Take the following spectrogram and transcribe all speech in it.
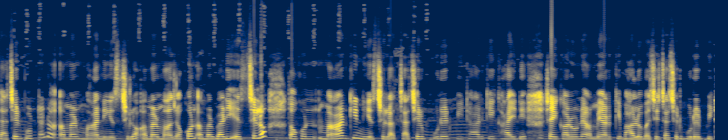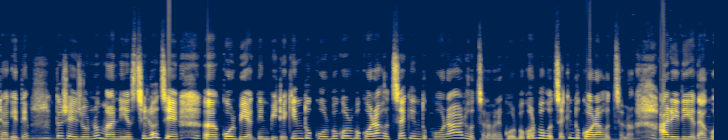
চাচির পুরটা না আমার মা নিয়ে এসেছিল। আমার মা যখন আমার বাড়ি এসেছিল, তখন মা আর কি নিয়ে এসেছিল। আর চাচির পুরের পিঠা আর কি খাইনি। সেই কারণে আমি আর কি ভালোবাসি চাচির পুরের পিঠা খেতে। তো সেই জন্য মা নিয়ে এসেছিল যে করবি একদিন পিঠে। কিন্তু করব করব করা হচ্ছে, কিন্তু করা আর হচ্ছে না। মানে করব করব হচ্ছে, কিন্তু করা হচ্ছে না। আর এইদিকে দেখো,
